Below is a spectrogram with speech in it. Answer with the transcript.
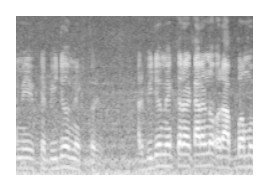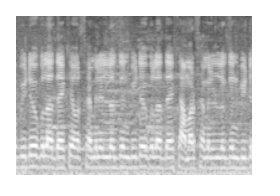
আমি একটা ভিডিও মেক করি। আর ভিডিও মেক করার কারণে ওর আব্বু আম্মু ভিডিওগুলো দেখে, ওর ফ্যামিলির লোকজন ভিডিওগুলো দেখে, আমার ফ্যামিলির লোকজন ভিডিও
